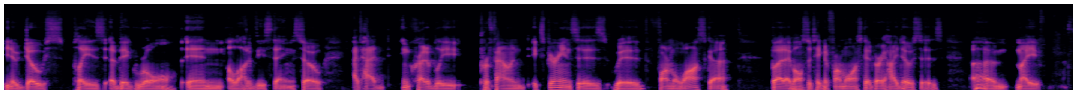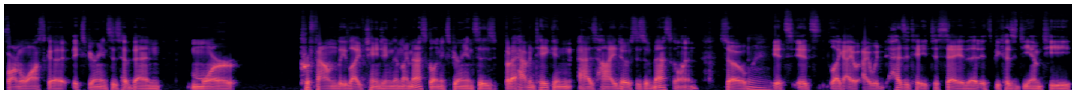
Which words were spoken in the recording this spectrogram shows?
you know, dose plays a big role in a lot of these things. So I've had incredibly profound experiences with pharmahuasca, but I've also taken pharmahuasca at very high doses. Um, my pharmahuasca experiences have been more profoundly life changing than my mescaline experiences, but I haven't taken as high doses of mescaline. So mm. it's it's like I, I would hesitate to say that it's because DMT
